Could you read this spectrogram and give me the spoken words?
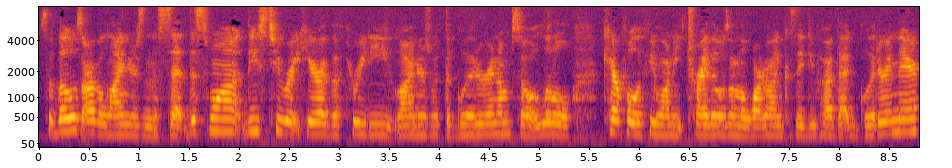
So those are the liners in the set. This one, these two right here are the 3D liners with the glitter in them. So a little careful if you want to try those on the waterline because they do have that glitter in there.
